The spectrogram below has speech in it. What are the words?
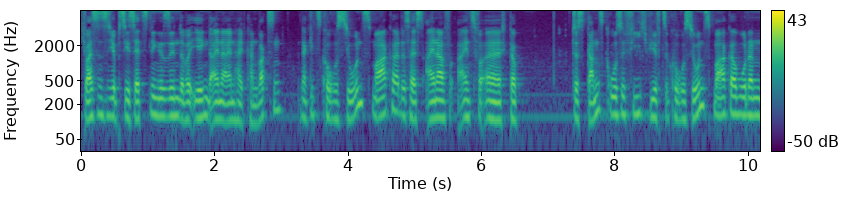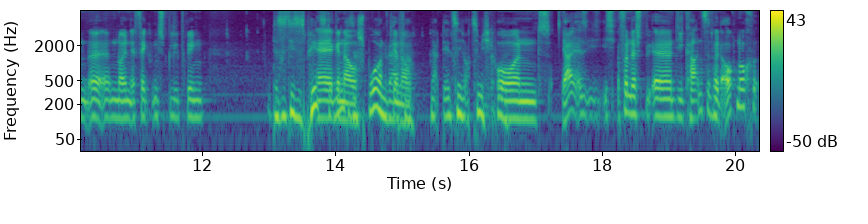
ich weiß jetzt nicht, ob es die Setzlinge sind, aber irgendeine Einheit kann wachsen. Dann gibt es Korrosionsmarker, das heißt, einer, eins, äh, ich glaube, das ganz große Viech wirft so Korrosionsmarker, wo dann äh, einen neuen Effekt ins Spiel bringen. Das ist dieses Pilz, Äh, genau. dieser Sporenwerfer. Genau. Ja, den finde ich auch ziemlich cool. Und ja, also ich, von der Sp äh, die Karten sind heute auch noch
